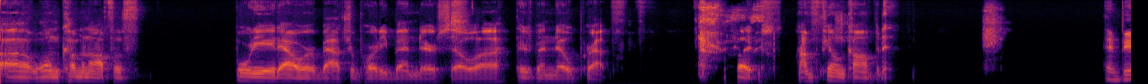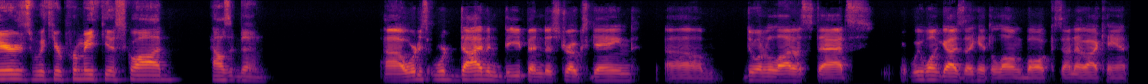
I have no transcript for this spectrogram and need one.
Uh, well, I'm coming off of 48 hour bachelor party bender, so uh, there's been no prep, but I'm feeling confident and beers with your Prometheus squad. How's it been? Uh, we're just we're diving deep into strokes gained, um, doing a lot of stats. We want guys that hit the long ball because I know I can't.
